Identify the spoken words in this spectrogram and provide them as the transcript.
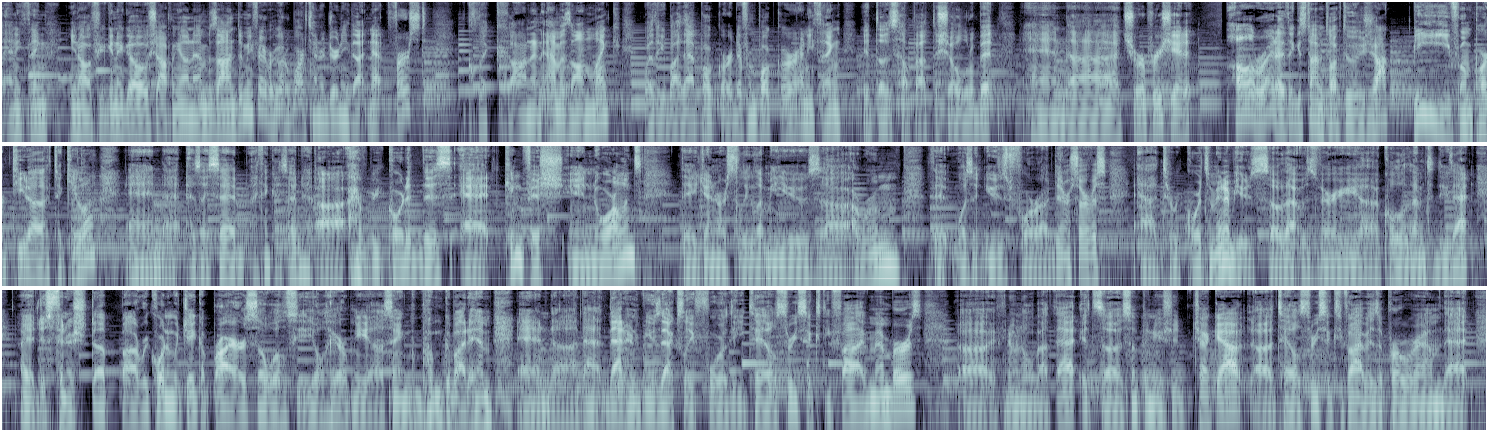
anything, you know, if you're gonna go shopping on Amazon, do me a favor, go to bartenderjourney.net first, click on an Amazon link, whether you buy that book or a different book or anything. It does help out the show a little bit, and uh, I'd sure appreciate it. All right, I think it's time to talk to Jacques B from Partida Tequila. And uh, as I said, I think I said, uh, I recorded this at Kingfish in New Orleans. They generously let me use uh, a room that wasn't used for dinner service uh, to record some interviews. So that was very uh, cool of them to do that. I had just finished up uh, recording with Jacob Briars, so we'll see. You'll hear me saying goodbye to him. And that that interview is actually for the Tales 365 members. if you don't know about that, it's something you should check out. Tales 365 is a program that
